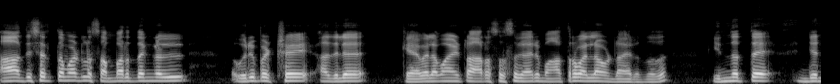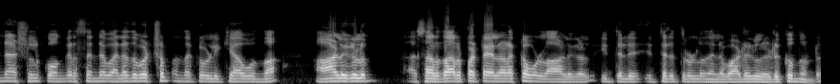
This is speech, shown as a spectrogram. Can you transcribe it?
ആ അതിശക്തമായിട്ടുള്ള സമ്മർദ്ദങ്ങളിൽ ഒരു പക്ഷേ അതിൽ കേവലമായിട്ട് ആർ എസ് എസ്സുകാർ മാത്രമല്ല ഉണ്ടായിരുന്നത്. ഇന്നത്തെ ഇന്ത്യൻ നാഷണൽ കോൺഗ്രസിന്റെ വലതുപക്ഷം എന്നൊക്കെ വിളിക്കാവുന്ന ആളുകളും സർദാർ പട്ടേൽ അടക്കമുള്ള ആളുകൾ ഇത്തരം ഇത്തരത്തിലുള്ള നിലപാടുകൾ എടുക്കുന്നുണ്ട്.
